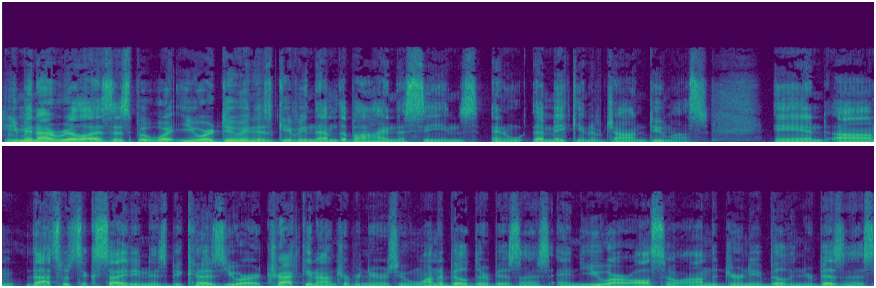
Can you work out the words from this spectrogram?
you may not realize this, but what you are doing is giving them the behind the scenes and the making of John Dumas. And um, that's what's exciting is because you are attracting entrepreneurs who want to build their business, and you are also on the journey of building your business.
